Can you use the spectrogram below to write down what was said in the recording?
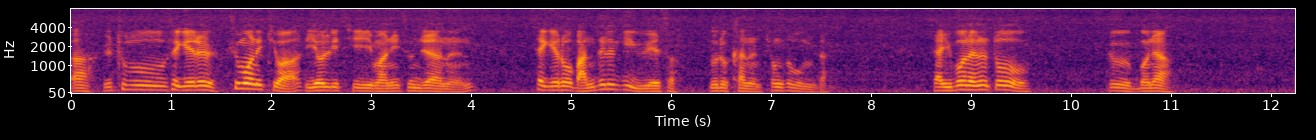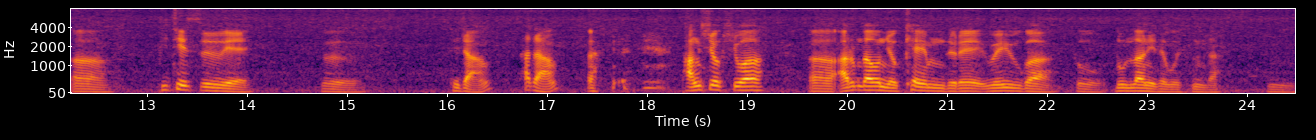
아, 유튜브 세계를 휴머니티와 리얼리티만이 존재하는 세계로 만들기 위해서 노력하는 청소부입니다. 자, 이번에는 또, 그, 뭐냐, 어, BTS의 그, 대장, 사장, 방시혁 씨와 어, 아름다운 역캠들의 외유가 또 논란이 되고 있습니다. 음.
